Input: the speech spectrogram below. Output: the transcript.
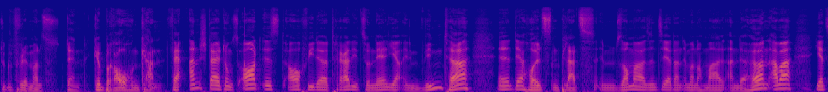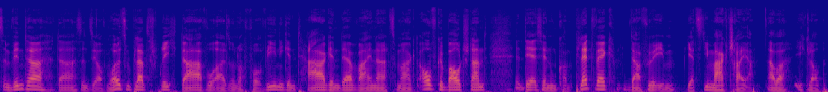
wenn man es denn gebrauchen kann. Veranstaltungsort ist auch wieder traditionell ja im Winter äh, der Holstenplatz. Im Sommer sind sie ja dann immer noch mal an der Hörn, aber jetzt im Winter, da sind sie auf dem Holstenplatz, sprich da, wo also noch vor wenigen Tagen der Weihnachtsmarkt aufgebaut stand. Der ist ja nun komplett weg. Dafür eben jetzt die Marktschreier. Aber ich glaube,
